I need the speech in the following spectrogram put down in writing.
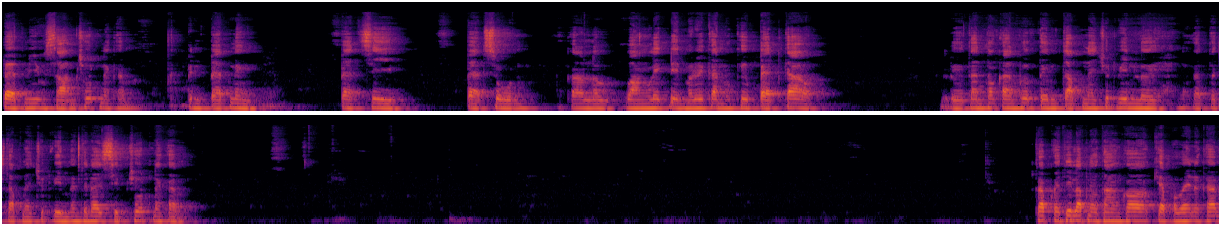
แปดมีอยู่สามชุดนะครับ เป็นแปดหนึ่งแปดสี่แปดศูนย์แล้วก็ก็ระวังเลขเด่นมาด้วยกันก็คือ8 9หรือท่านต้องการเพิ่มเติมจับในชุดวินเลยนะครับถ้าจับในชุดวินท่านจะได้10ชุดนะครับ ครับใครที่รับแนวทางก็แคปเอาไว้นะครับ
